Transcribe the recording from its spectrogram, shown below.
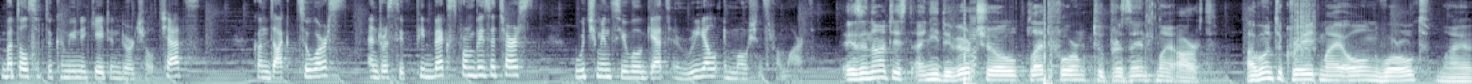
but also to communicate in virtual chats, conduct tours, and receive feedbacks from visitors, which means you will get real emotions from art. As an artist, I need a virtual platform to present my art. I want to create my own world, my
